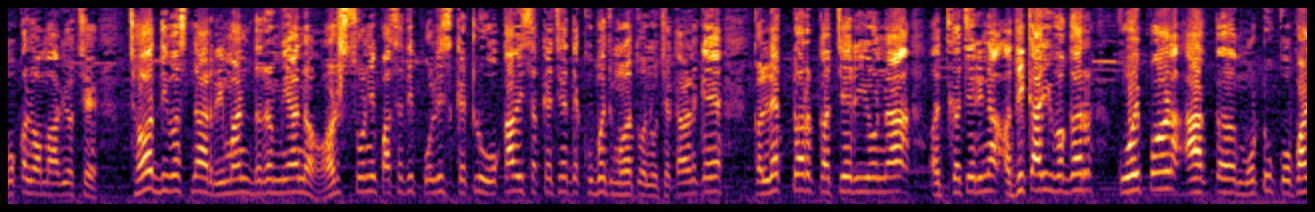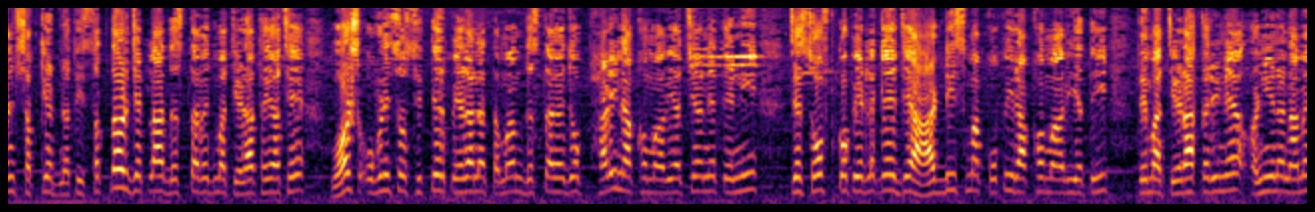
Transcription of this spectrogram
મોકલવામાં આવ્યો છે. છ દિવસના રિમાન્ડ દરમિયાન હર્ષ સોની પાસેથી પોલીસ કેટલું ઓકાવી શકે છે તે ખૂબ જ મહત્વનું છે, કારણ કે કલેક્ટર કચેરીઓના કચેરીના અધિકારી વગર કોઈ પણ આ મોટું કૌભાંડ શક્ય જ નથી. સત્તર જેટલા દસ્તાવેજમાં ચેડા થયા છે. વર્ષ ઓગણીસો સિત્તેર પહેલાના તમામ દસ્તાવેજો ફાડી નાખવામાં આવ્યા છે અને તેની જે સોફ્ટ કોપી એટલે કે જે હાર્ડ ડિસ્કમાં કોપી રાખવામાં આવી હતી, તેમાં ચેડા કરીને અન્યના નામે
